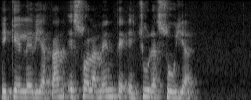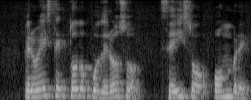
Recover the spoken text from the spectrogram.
y que el leviatán es solamente hechura suya. Pero este todopoderoso se hizo hombre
